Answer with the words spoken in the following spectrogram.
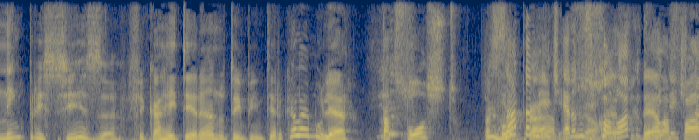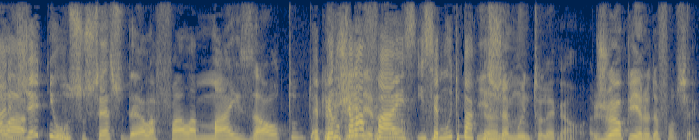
nem precisa ficar reiterando o tempo inteiro que ela é mulher. Tá posto. Tá Exatamente. colocado. Ela não se coloca como dela identitária fala, de jeito nenhum. O sucesso dela fala mais alto do É que pelo o que ela faz. dela. Isso é muito bacana. Isso é muito legal. Joel Pinheiro da Fonseca.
